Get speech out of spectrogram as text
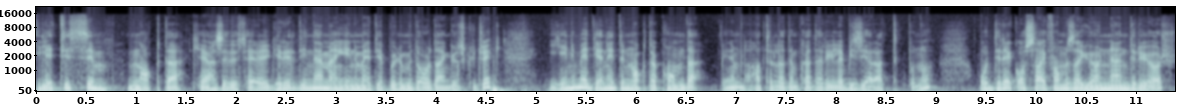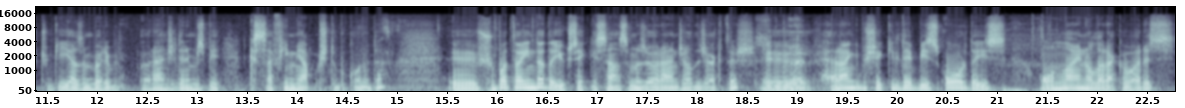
iletisim.khz.tr'ye girildiğinde hemen yeni medya bölümü de oradan gözükecek. Yenimedyanedir.com'da benim de hatırladığım kadarıyla biz yarattık bunu. O direkt o sayfamıza yönlendiriyor. Çünkü yazın böyle bir öğrencilerimiz bir kısa film yapmıştı bu konuda. Ee, Şubat ayında da yüksek lisansımız öğrenci alacaktır. Ee, herhangi bir şekilde biz oradayız. Online olarak varız.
